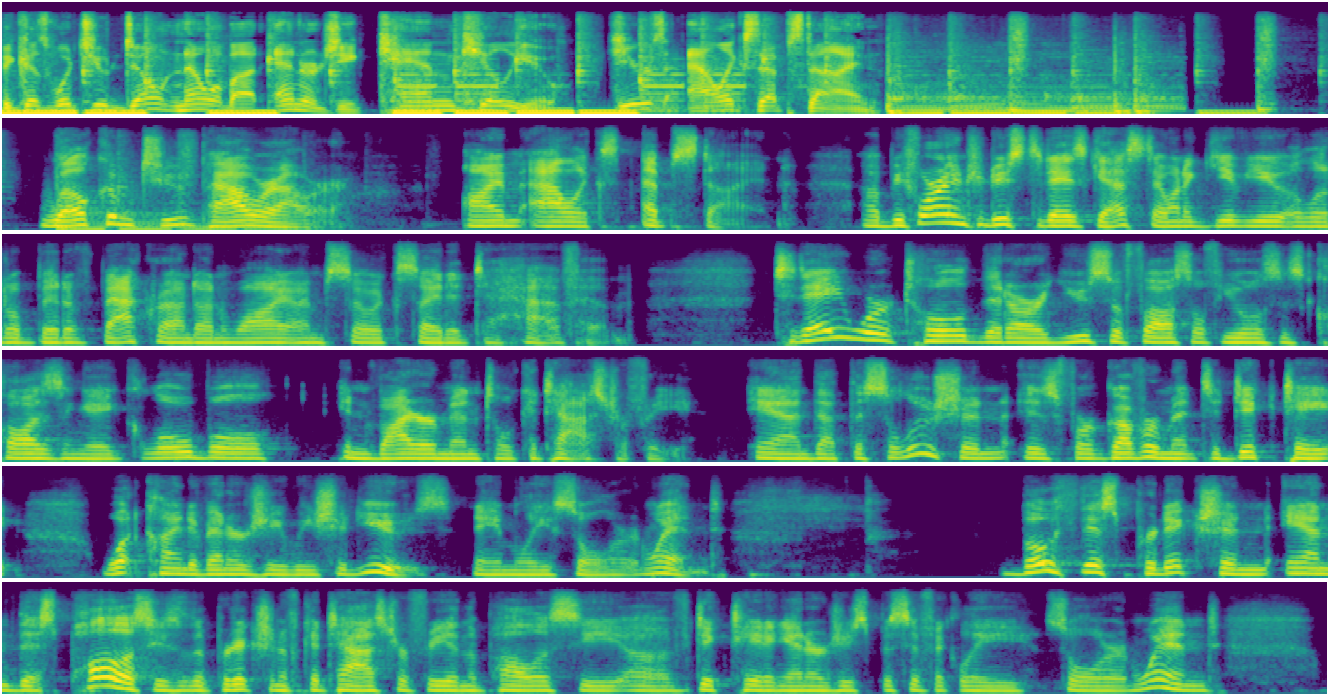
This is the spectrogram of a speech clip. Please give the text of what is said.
Because what you don't know about energy can kill you. Here's Alex Epstein. Welcome to Power Hour. I'm Alex Epstein. Uh, before I introduce today's guest, I want to give you a little bit of background on why I'm so excited to have him. Today, we're told that our use of fossil fuels is causing a global environmental catastrophe, and that the solution is for government to dictate what kind of energy we should use, namely solar and wind. Both this prediction and this policy, so the prediction of catastrophe and the policy of dictating energy, specifically solar and wind,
